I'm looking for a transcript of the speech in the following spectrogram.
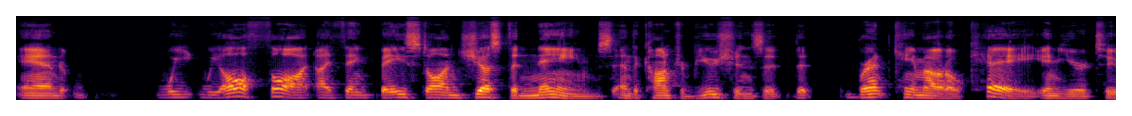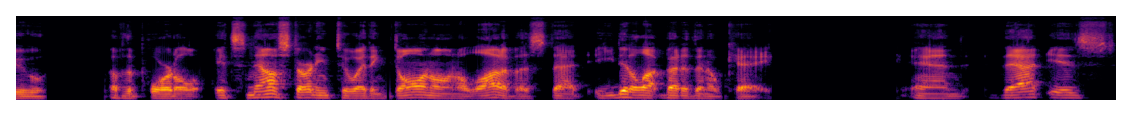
and we we all thought, I think, based on just the names and the contributions that, that Brent came out okay in year two of the portal. It's now starting to, I think, dawn on a lot of us that he did a lot better than okay. And that is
